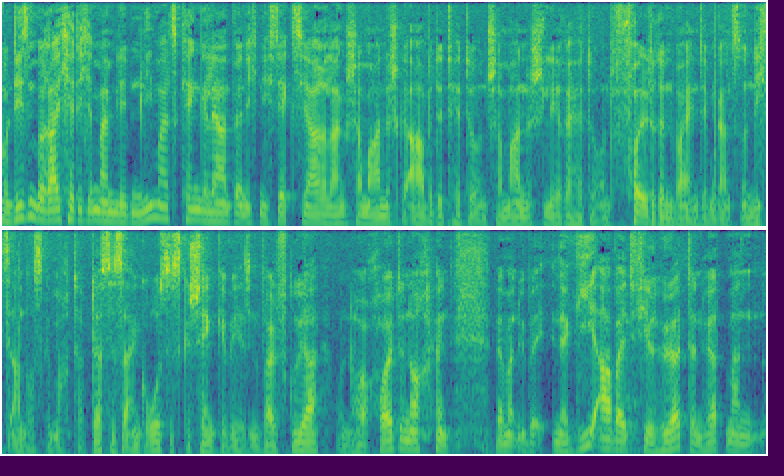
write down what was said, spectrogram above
Und diesen Bereich hätte ich in meinem Leben niemals kennengelernt, wenn ich nicht sechs Jahre lang schamanisch gearbeitet hätte und schamanische Lehre hätte und voll drin war in dem Ganzen und nichts anderes gemacht habe. Das ist ein großes Geschenk gewesen, weil früher und auch heute noch, wenn, wenn man über Energiearbeit viel hört, dann hört man,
